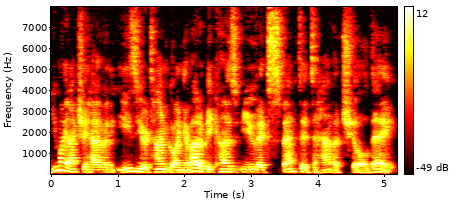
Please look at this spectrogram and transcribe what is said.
you might actually have an easier time going about it because you've expected to have a chill day.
